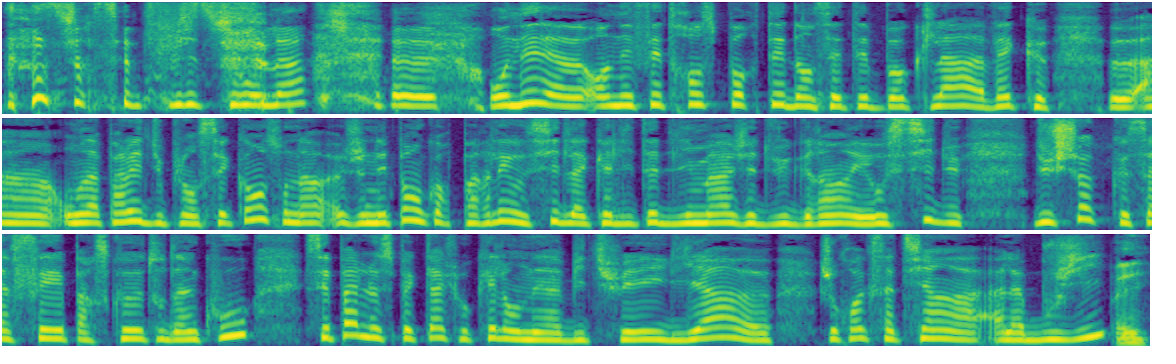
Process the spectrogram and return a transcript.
sur cette fiction-là. Euh, on est euh, en effet transporté dans cette époque-là avec euh, un. On a parlé du plan séquence. On a. Je n'ai pas encore parlé aussi de la qualité de l'image et du grain et aussi du choc que ça fait parce que tout d'un coup, c'est pas le spectacle auquel on est habitué. Il y a, je crois que ça tient à, à la bougie. Oui.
